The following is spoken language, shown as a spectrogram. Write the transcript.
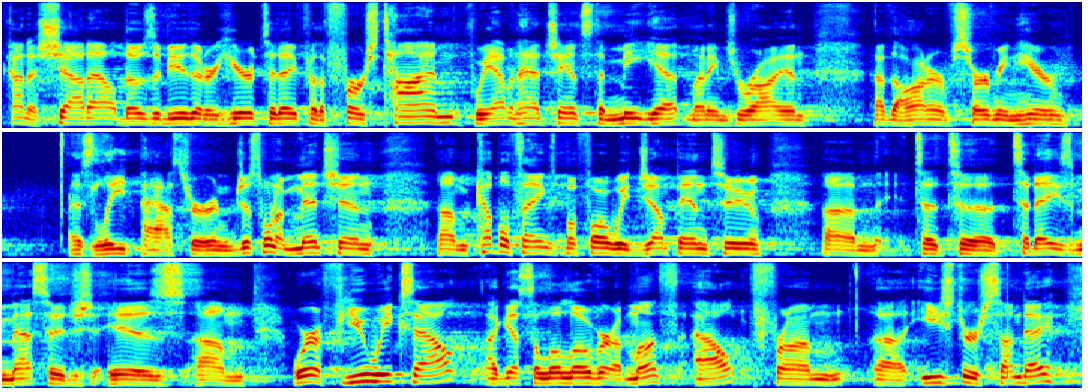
kind of shout out those of you that are here today for the first time. If we haven't had a chance to meet yet, my name's Ryan. I have the honor of serving here as lead pastor and just want to mention um, a couple things before we jump into um, to, to, today's message is um, we're a few weeks out i guess a little over a month out from uh, easter sunday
